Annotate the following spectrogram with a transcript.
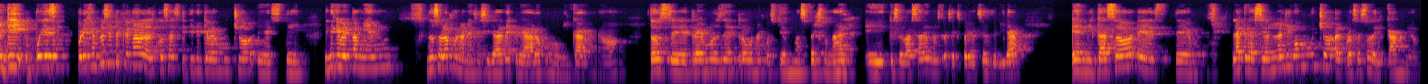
Ok, pues, por ejemplo, siento que una de las cosas que tiene que ver mucho, este, tiene que ver también no solo con la necesidad de crear o comunicar, ¿no? Entonces, eh, traemos dentro una cuestión más personal eh, que se basa en nuestras experiencias de vida. En mi caso, este, la creación la ligo mucho al proceso del cambio,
